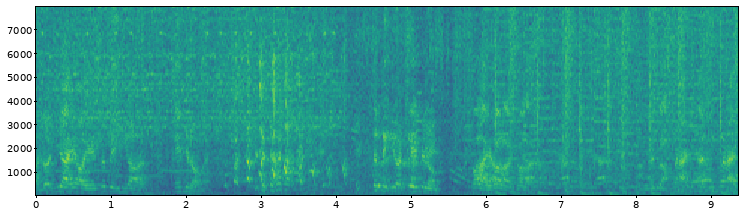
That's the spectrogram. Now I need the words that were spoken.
야, 너 니야 형, 이 뜨빙이가 캠이로. 뜨빙이가 캠이로. Qua này, qua này, qua này. Đứng lại. Qua này, đứng qua này.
